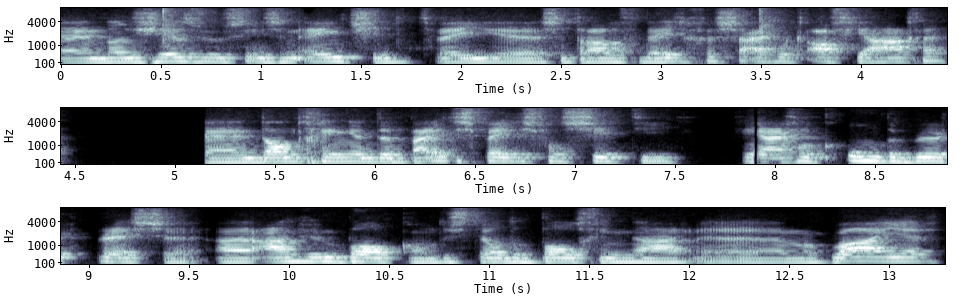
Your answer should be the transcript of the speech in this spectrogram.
En dan Jesus in zijn eentje de twee uh, centrale verdedigers eigenlijk afjagen. En dan gingen de buitenspelers van City gingen eigenlijk om de beurt pressen uh, aan hun balkant. Dus stel de bal ging naar uh, Maguire,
